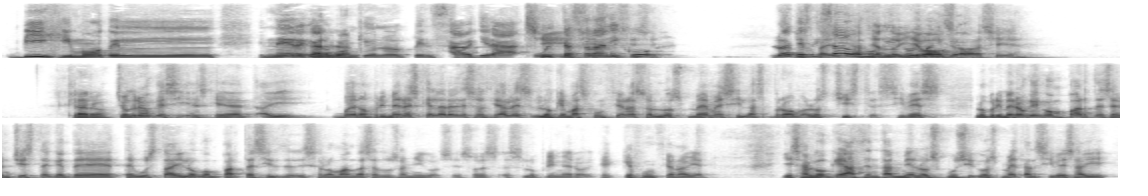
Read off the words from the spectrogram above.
Vigimot, el Nergal, que uno pensaba que era ultra satánico, lo ha aterrizado. Haciendo yoga, sí. Claro. Yo creo que sí, es que hay. Bueno, primero es que en las redes sociales lo que más funciona son los memes y las bromas, los chistes. Si ves, lo primero que compartes es un chiste que te, gusta y lo compartes y, se lo mandas a tus amigos. Eso es, lo primero, que, funciona bien. Y es algo que hacen también los músicos metal. Si ves ahí.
